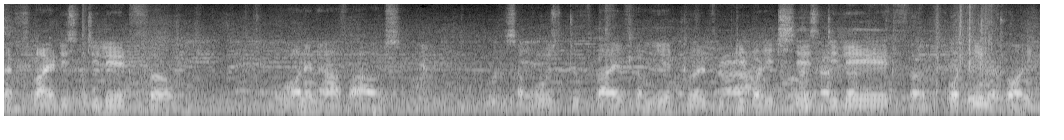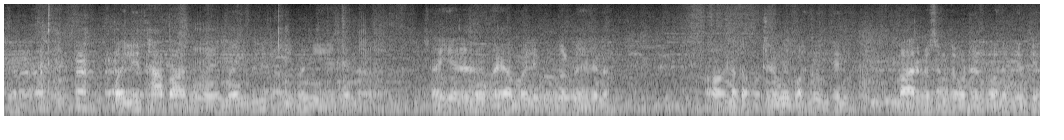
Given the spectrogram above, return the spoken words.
the flight is delayed for one and a half hours. Supposed to fly from here 12.50 but it says delayed for 14.20. पहिले थाहा पाएको भए मैले पनि के भन्ने हेरेन हेरेर खोइ अब मैले गुगलमा हेरेन न त होटेलमै बस्नुहुन्थ्यो नि। बाह्र बजीसम्म त होटेलमा बस्नु मिल्थ्यो।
